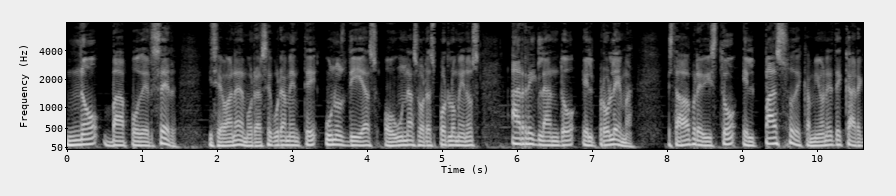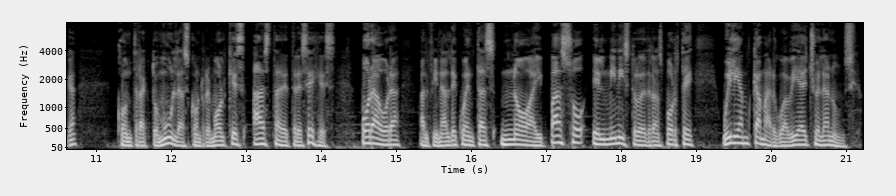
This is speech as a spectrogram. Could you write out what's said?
no va a poder ser y se van a demorar seguramente unos días o unas horas por lo menos arreglando el problema. Estaba previsto el paso de camiones de carga con tractomulas, con remolques hasta de tres ejes. Por ahora, al final de cuentas, no hay paso. El ministro de Transporte, William Camargo, había hecho el anuncio.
